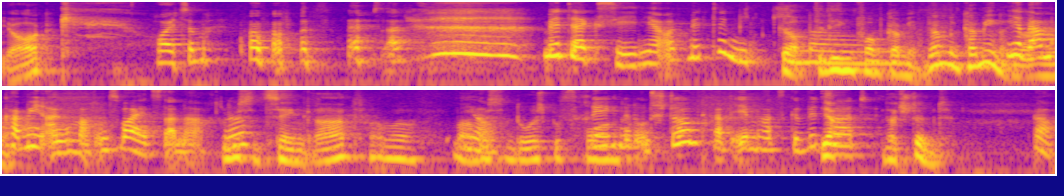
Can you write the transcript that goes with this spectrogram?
Jörg. heute mal Mit der Xenia und mit der Miki. Ja, die liegen vorm Kamin. Wir haben einen Kamin. Ja, wir haben einen angemacht. Kamin angemacht und zwar jetzt danach. Ein Ne? bisschen 10 Grad, wir mal Ja. ein bisschen Es durchgefroren. regnet und stürmt, gerade eben hat es Ja, gewittert. das stimmt. Ja.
